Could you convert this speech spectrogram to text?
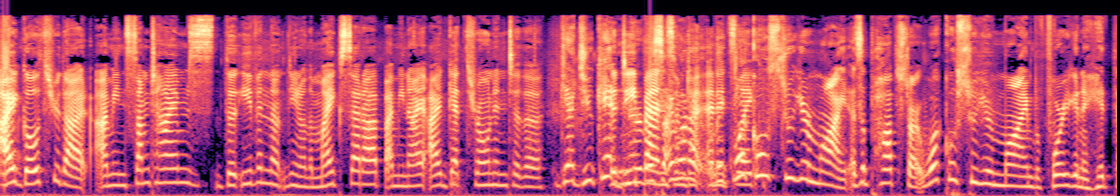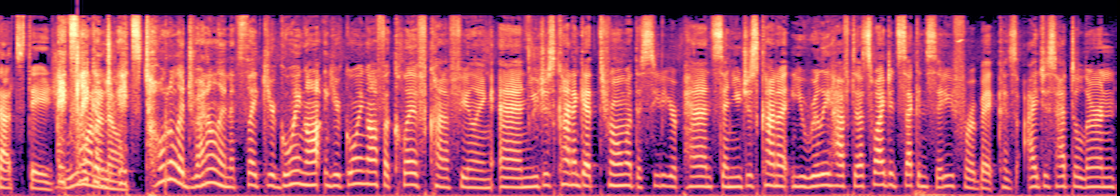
I go through that. I mean, sometimes the even the you know the mic setup. I mean, I I get thrown into the Yeah, do you get the deep nervous? end I wanna- sometimes, and like, it's what like goes through your mind as a pop star? What goes through your mind before you're going to hit that stage? it's we like a, know. it's total adrenaline. It's like you're going off you're going off a cliff kind of feeling, and you just kind of get thrown with the seat of your pants, and you just kind of you really have to. That's why I did Second City for a bit because I just had to learn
